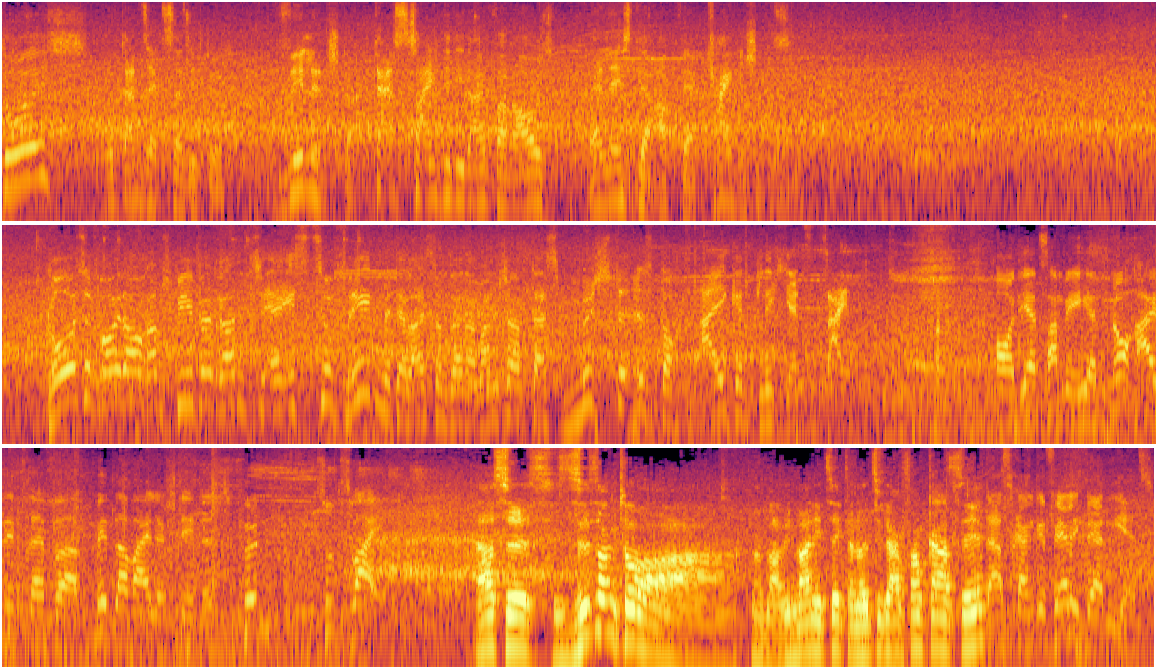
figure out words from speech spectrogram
durch und dann setzt er sich durch. Willensstark. Das zeichnet ihn einfach aus. Er lässt der Abwehr keine Chance. Große Freude auch am Spielfeldrand. Er ist zufrieden mit der Leistung seiner Mannschaft. Das müsste es doch eigentlich jetzt sein. Und jetzt haben wir hier noch einen Treffer. Mittlerweile steht es 5 zu 2. Erstes Saisontor. Von Marvin Wanicek, der Neuzugang vom KSC. Das kann gefährlich werden jetzt.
